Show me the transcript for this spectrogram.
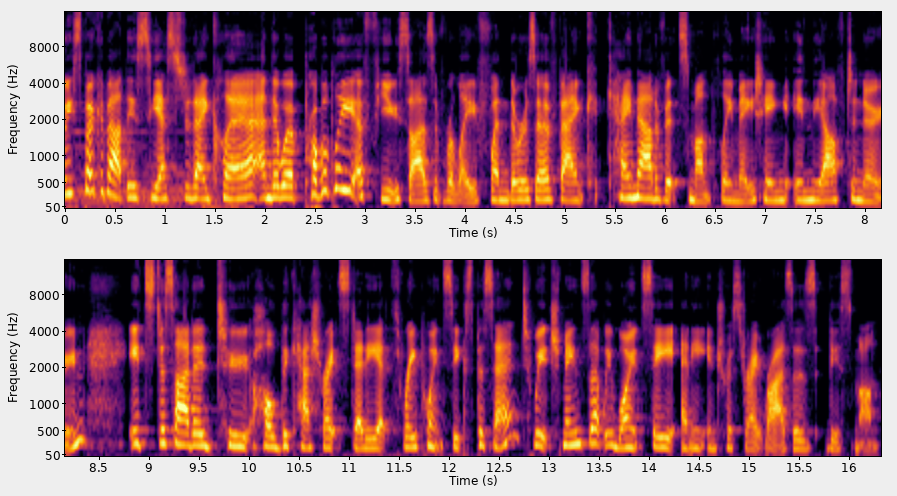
We spoke about this yesterday, Claire, and there were probably a few sighs of relief when the Reserve Bank came out of its monthly meeting in the afternoon. It's decided to hold the cash rate steady at 3.6%, which means that we won't see any interest rate rises this month.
